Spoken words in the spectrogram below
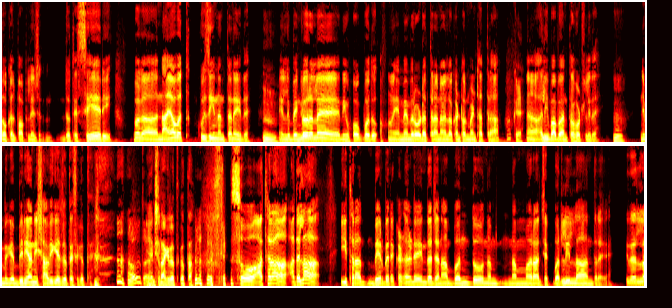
ಲೋಕಲ್ ಪಾಪ್ಯುಲೇಷನ್ ಜೊತೆ ಸೇರಿ ಇವಾಗ ನಾಯಾವತ್ ಕ್ವಿಝಿನ್ ಅಂತಾನೆ ಇದೆ. ಇಲ್ಲಿ ಬೆಂಗಳೂರಲ್ಲೇ ನೀವು ಹೋಗ್ಬೋದು. ಎಂ ಎಂ ರೋಡ್ ಹತ್ರನೋ ಇಲ್ಲ ಕಂಟೋನ್ಮೆಂಟ್ ಹತ್ರ. ಅಲಿಬಾಬಾ ಅಂತ ಹೋಟ್ಲ್ ಇದೆ. ನಿಮಗೆ ಬಿರಿಯಾನಿ ಶಾವಿಗೆ ಜೊತೆ ಸಿಗುತ್ತೆ. ಟೆನ್ಷನ್ ಆಗಿರತ್ತೆ ಗೊತ್ತಾ? ಸೊ ಆತರ ಅದೆಲ್ಲ ಈ ತರ ಬೇರೆ ಬೇರೆ ಕಡೆಯಿಂದ ಜನ ಬಂದು ನಮ್ ನಮ್ಮ ರಾಜ್ಯಕ್ಕೆ ಬರ್ಲಿಲ್ಲ ಅಂದ್ರೆ ಇದೆಲ್ಲ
